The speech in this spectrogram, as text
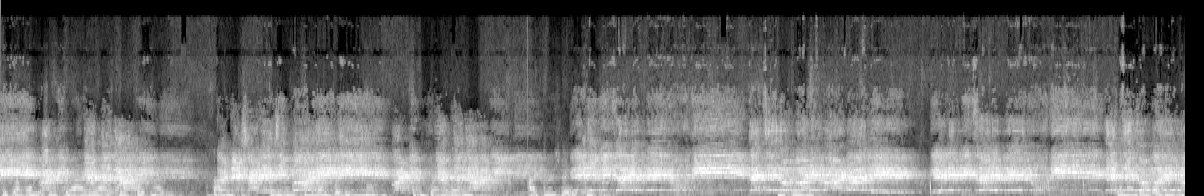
त्याच्यामुळे शिस्त आहे आज प्रत्येक नारी सावित्रीबाई फुले यांचा जन्म तीन जानेवारी अठराशे एकतीस समाजाला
